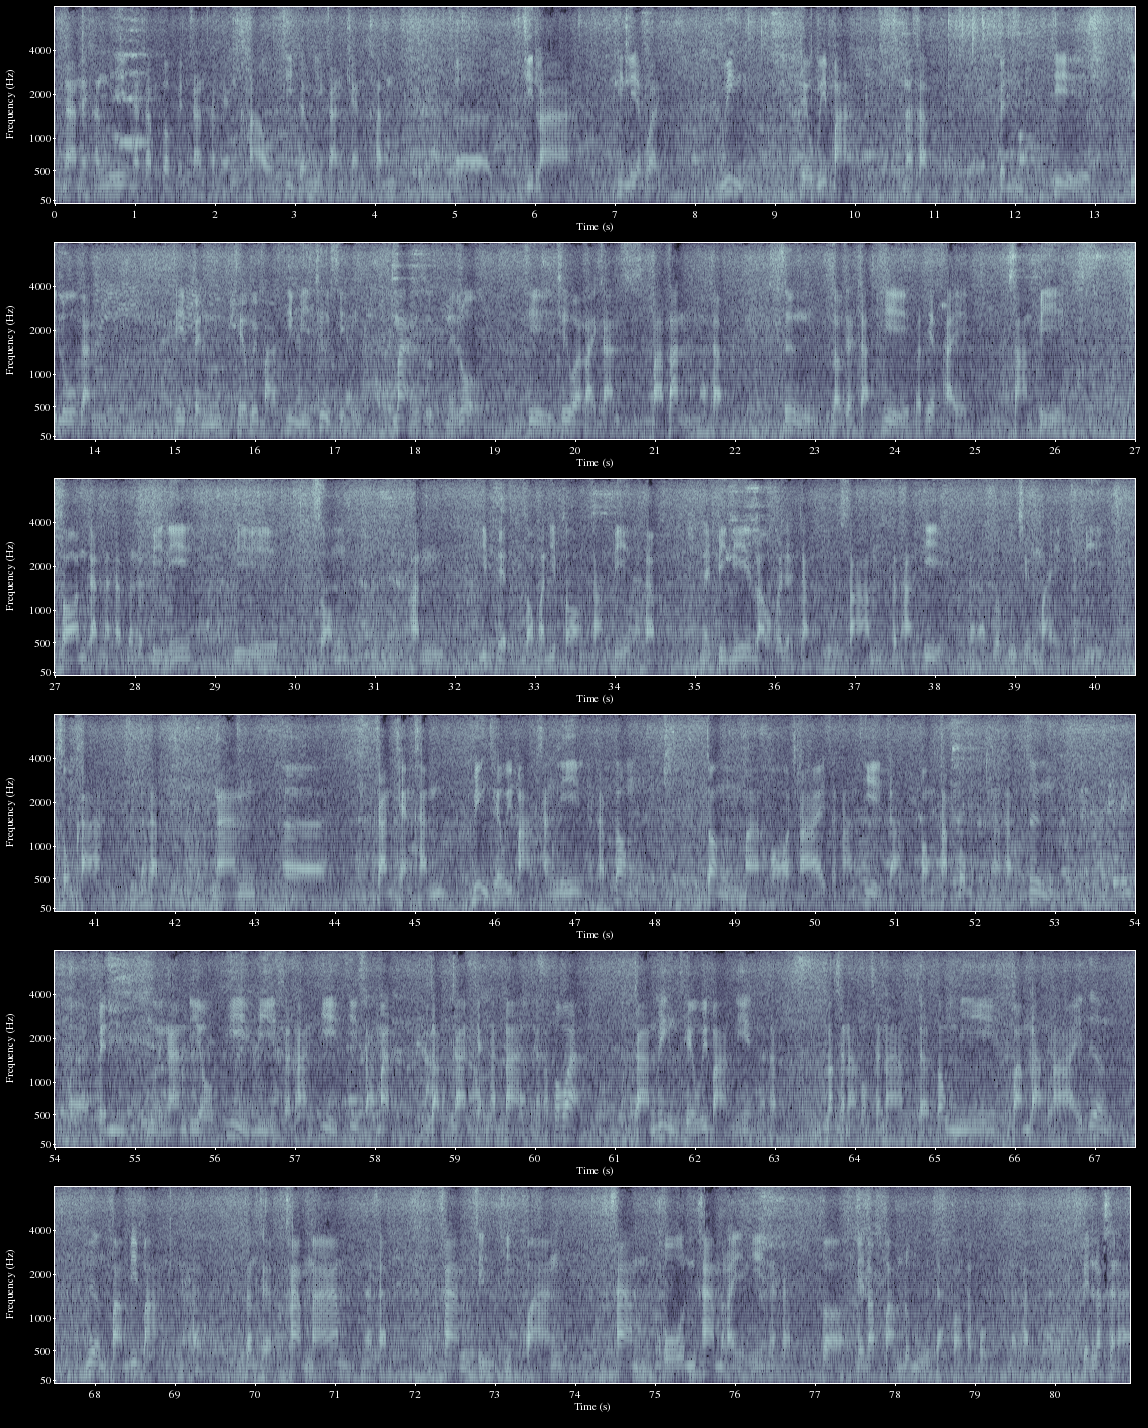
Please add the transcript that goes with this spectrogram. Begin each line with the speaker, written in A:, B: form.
A: จัดงานในครั้งนี้นะครับก็เป็นการแถลงข่าวที่จะมีการแข่งขันกีฬาที่เรียกว่าวิ่งเทลวิบากนะครับ เป็นที่ที่รู้กันที่เป็นเทลวิบากที่มีชื่อเสียงมากที่สุดในโลกที่ชื่อว่ารายการสปาร์ตันนะครับ ซึ่งเราจะจัดที่ประเทศไทย 3 ปีซ้อนกันนะครับ ตั้งแต่ปีนี้ ปี 2021 2022 3 ปีนะครับ ในปีนี้เราก็จะจัดอยู่ 3 สถานที่นะครับก็คือเชียงใหม่กระบี่สงขลานะครับ งานเอ่อ การแข่งขันวิ่งเทลวิบากครั้งนี้นะครับต้องต้องมาขอใช้สถานที่จากกองทัพบกนะครับ ซึ่งเเป็นหน่วยงานเดียวที่มีสถานที่ที่สามารถจัดการแข่งขันได้นะครับ เพราะว่าการวิ่งเทลวิบากนี้นะครับ ลักษณะของสนามจะต้องมีความหลากหลายเรื่องเรื่องความวิบากนะครับ ตั้งแต่ข้ามน้ำนะครับ ข้ามสิ่งกีดขวาง ข้ามโคลนข้ามอะไรอย่างนี้นะครับ ก็ได้รับความร่วมมือจากกองทัพบกนะครับ เป็นลักษณะ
